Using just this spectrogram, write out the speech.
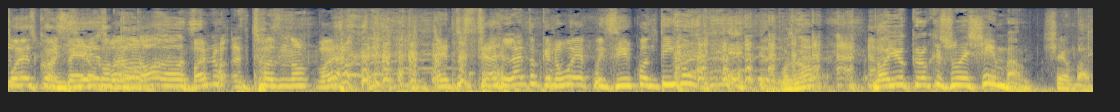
puedes coincidir con puedo- todos. Bueno, entonces no, bueno, entonces te adelanto que no voy a coincidir contigo. Pues no. No, yo creo que sube Sheinbaum. Sheinbaum.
